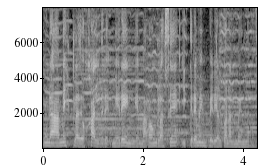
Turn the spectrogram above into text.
una mezcla de hojaldre, merengue, marrón glacé y crema imperial con almendras.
